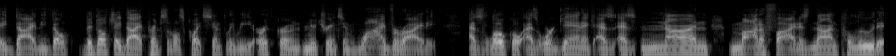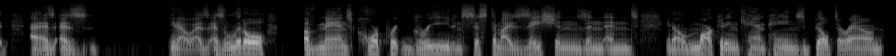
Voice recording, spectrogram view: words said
a diet, the, Dol- the Dolce diet principles, quite simply, we eat earth grown nutrients in wide variety as local as organic as as non modified as non polluted as as you know as as little of man's corporate greed and systemizations and and you know marketing campaigns built around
